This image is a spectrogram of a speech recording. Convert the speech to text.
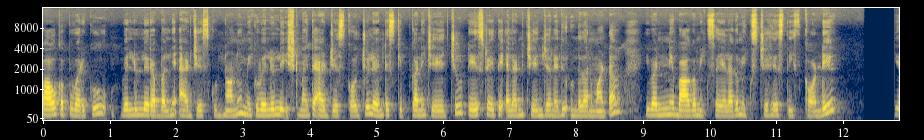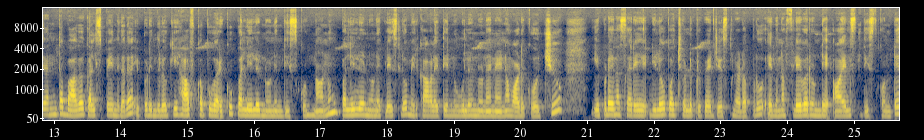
పావు కప్పు వరకు వెల్లుల్లి రబ్బల్ని యాడ్ చేసుకుంటున్నాను. మీకు వెల్లుల్లి ఇష్టమైతే యాడ్ చేసుకోవచ్చు లేదంటే స్కిప్ కానీ చేయొచ్చు. టేస్ట్ అయితే ఎలాంటి చేంజ్ అనేది ఉండదనమాట ఇవన్నీ బాగా మిక్స్ అయ్యేలాగా మిక్స్ చేసేసి తీసుకోండి. ఇదంతా బాగా కలిసిపోయింది కదా ఇప్పుడు ఇందులోకి హాఫ్ కప్పు వరకు పల్లీల నూనెని తీసుకుంటున్నాను. పల్లీల నూనె ప్లేస్లో మీరు కావాలైతే నువ్వుల నూనెనైనా వాడుకోవచ్చు. ఎప్పుడైనా సరే నిలో పచ్చళ్ళు ప్రిపేర్ చేసుకునేటప్పుడు ఏదైనా ఫ్లేవర్ ఉండే ఆయిల్స్ తీసుకుంటే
